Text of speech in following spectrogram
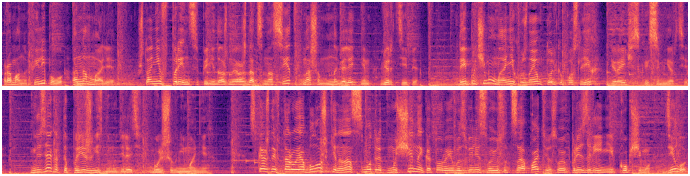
Роману Филиппову, аномалия, что они в принципе не должны рождаться на свет в нашем многолетнем вертипе. Да и почему мы о них узнаем только после их героической смерти? Нельзя как-то при жизни им уделять больше внимания? С каждой второй обложки на нас смотрят мужчины, которые возвели свою социопатию, свое презрение к общему делу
